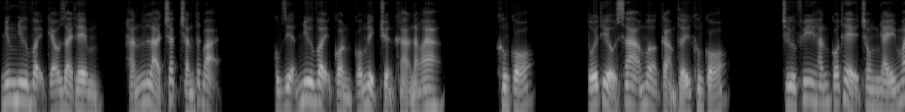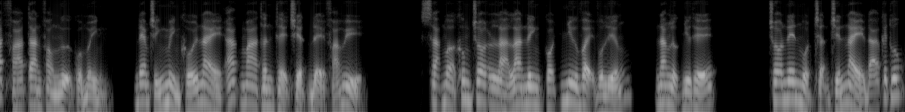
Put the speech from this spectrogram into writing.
nhưng như vậy kéo dài thêm, hắn là chắc chắn thất bại. Cục diện như vậy còn có nghịch chuyển khả năng a? Không có. Tối thiểu Sa mở cảm thấy không có. Trừ phi hắn có thể trong nháy mắt phá tan phòng ngự của mình, đem chính mình khối này ác ma thân thể triệt để phá hủy. Sa mở không cho là lan ninh có như vậy vô liếng năng lực như thế. Cho nên một trận chiến này đã kết thúc,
